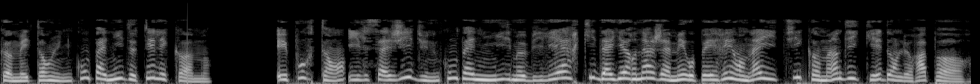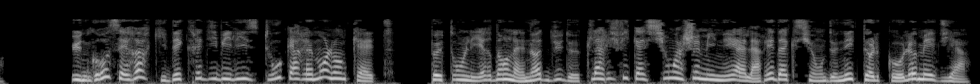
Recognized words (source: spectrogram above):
comme étant une compagnie de télécom. Et pourtant, il s'agit d'une compagnie immobilière qui d'ailleurs n'a jamais opéré en Haïti comme indiqué dans le rapport. Une grosse erreur qui décrédibilise tout carrément l'enquête. Peut-on lire dans la note du de clarification acheminée à la rédaction de Netolco le média?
